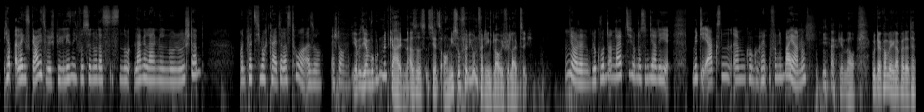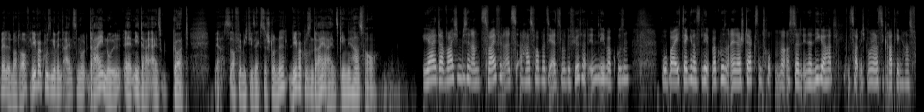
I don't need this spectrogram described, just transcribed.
ich habe allerdings gar nichts über das Spiel gelesen. Ich wusste nur, dass es lange, lange 0-0 stand. Und plötzlich macht Kaiser das Tor. Also erstaunlich. Ja, aber sie haben wohl gut mitgehalten. Also es ist jetzt auch nicht so völlig unverdient, glaube ich, für Leipzig. Ja, dann Glückwunsch an Leipzig und das sind ja die mit die ärgsten ähm, Konkurrenten von den Bayern, ne? Ja, genau. Gut, da kommen wir gleich bei der Tabelle noch drauf. Leverkusen gewinnt 1-0, 3-0, äh, nee, 3-1, Gott. Ja, das ist auch für mich die sechste Stunde. Leverkusen 3-1 gegen den HSV. Ja, da war ich ein bisschen am Zweifeln, als HSV plötzlich 1-0 geführt hat in Leverkusen. Wobei ich denke, dass Leverkusen eine der stärksten Truppen aus der, in der Liga hat. Es hat mich gewundert, dass sie gerade gegen HSV,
